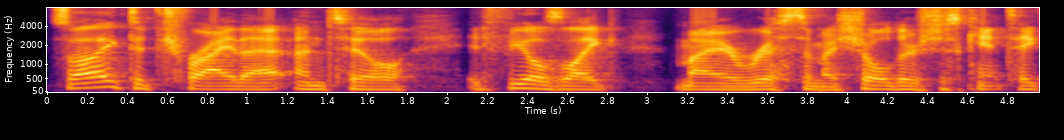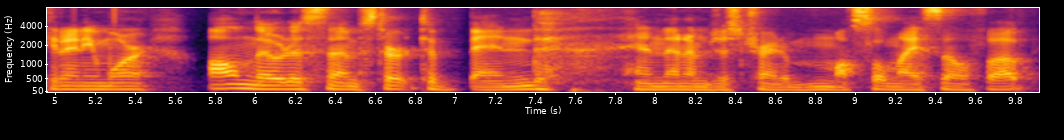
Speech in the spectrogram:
So I like to try that until it feels like my wrists and my shoulders just can't take it anymore. I'll notice them start to bend and then I'm just trying to muscle myself up.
